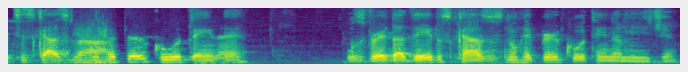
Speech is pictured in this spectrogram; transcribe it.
esses casos não Claro. repercutem, né? Os verdadeiros casos não repercutem na mídia.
